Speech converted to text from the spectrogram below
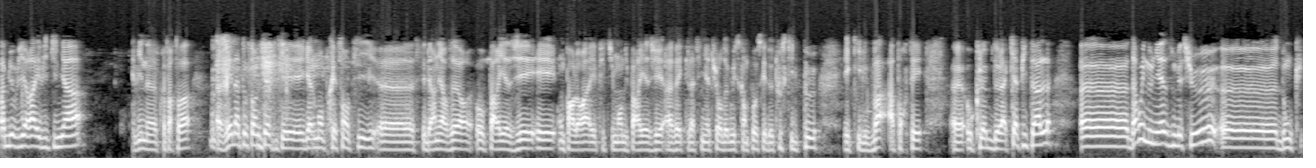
Fabio Vieira et Vitinha, Kevin, euh, prépare-toi. Renato Sanchez qui est également pressenti euh, ces dernières heures au Paris SG et on parlera effectivement du Paris SG avec la signature de Luis Campos et de tout ce qu'il peut et qu'il va apporter euh, au club de la capitale. Darwin Nunez, messieurs, donc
